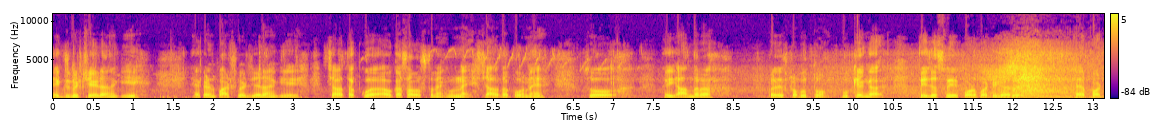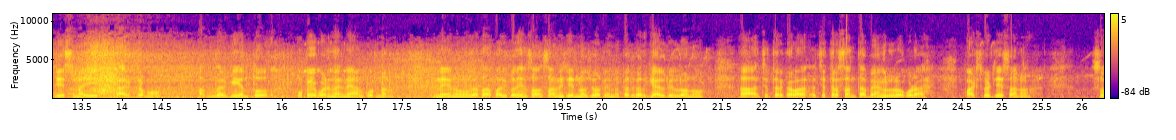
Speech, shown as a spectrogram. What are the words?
ఎగ్జిబిట్ చేయడానికి ఎక్కడైనా పార్టిసిపేట్ చేయడానికి చాలా తక్కువ అవకాశాలు వస్తున్నాయి ఉన్నాయి. చాలా తక్కువ ఉన్నాయి. సో ఈ ఆంధ్రప్రదేశ్ ప్రభుత్వం ముఖ్యంగా తేజస్వి కోడపాటి గారు ఏర్పాటు చేసిన ఈ కార్యక్రమం అందరికీ ఎంతో ఉపయోగపడిందని నేను అనుకుంటున్నాను. నేను గత పది పదిహేను సంవత్సరాల నుంచి ఎన్నో చోట్ల ఎన్నో పెద్ద పెద్ద గ్యాలరీల్లోనూ చిత్రకళ చిత్రసంత బెంగళూరులో కూడా పార్టిసిపేట్ చేశాను. సో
